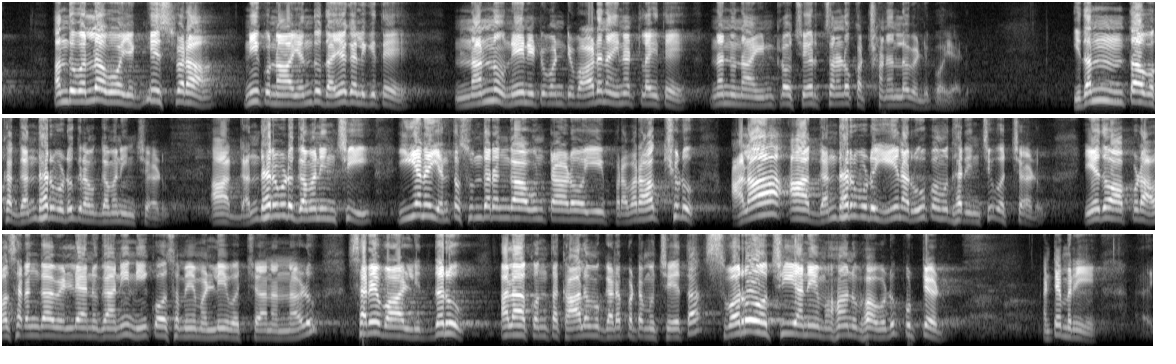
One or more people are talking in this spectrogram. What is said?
అందువల్ల ఓ యజ్ఞేశ్వర నీకు నా ఎందు దయగలిగితే నన్ను నేను ఇటువంటి వాడనైనట్లయితే నన్ను నా ఇంట్లో చేర్చనడు ఒక క్షణంలో వెళ్ళిపోయాడు. ఇదంతా ఒక గంధర్వుడు గమనించాడు. ఆ గంధర్వుడు గమనించి ఈయన ఎంత సుందరంగా ఉంటాడో ఈ ప్రవరాక్షుడు అలా ఆ గంధర్వుడు ఈయన రూపము ధరించి వచ్చాడు. ఏదో అప్పుడు అవసరంగా వెళ్ళాను కానీ నీకోసమే మళ్ళీ వచ్చానన్నాడు. సరే వాళ్ళిద్దరూ అలా కొంతకాలము గడపటము చేత స్వరోచి అనే మహానుభావుడు పుట్టాడు. అంటే మరి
